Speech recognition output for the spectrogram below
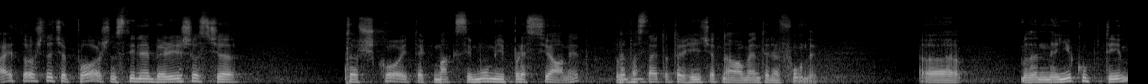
ai thoshte që po është në stilin e Berishës që të shkojë tek maksimumi i presionit dhe mhm. pastaj të tërhiqet në momentin e fundit. Dhe në një kuptim,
